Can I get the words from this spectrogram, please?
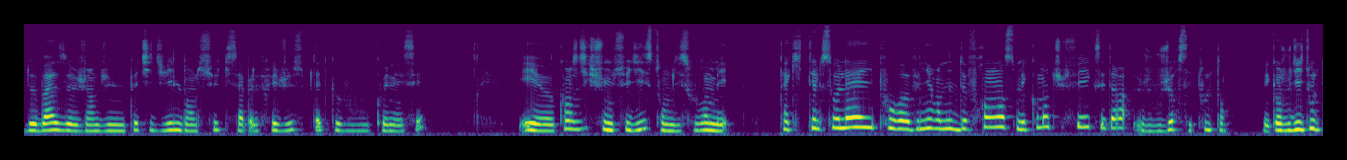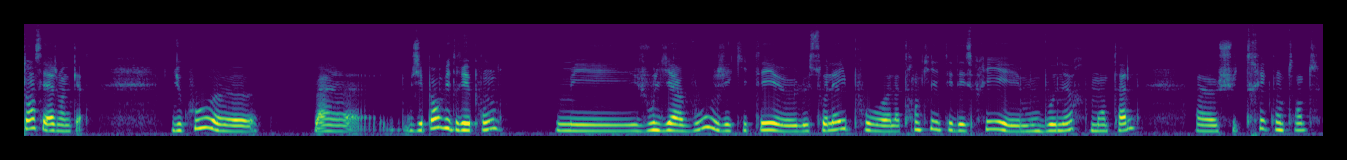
De base, je viens d'une petite ville dans le sud qui s'appelle Fréjus, peut-être que vous connaissez. Et quand je dis que je suis une sudiste, on me dit souvent mais T'as quitté le soleil pour euh, venir en Ile-de-France, mais comment tu fais, etc. Je vous jure, c'est tout le temps. Mais quand je vous dis tout le temps, c'est H24. Du coup, euh, bah, j'ai pas envie de répondre, mais je vous le dis à vous, j'ai quitté euh, le soleil pour la tranquillité d'esprit et mon bonheur mental. Je suis très contente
